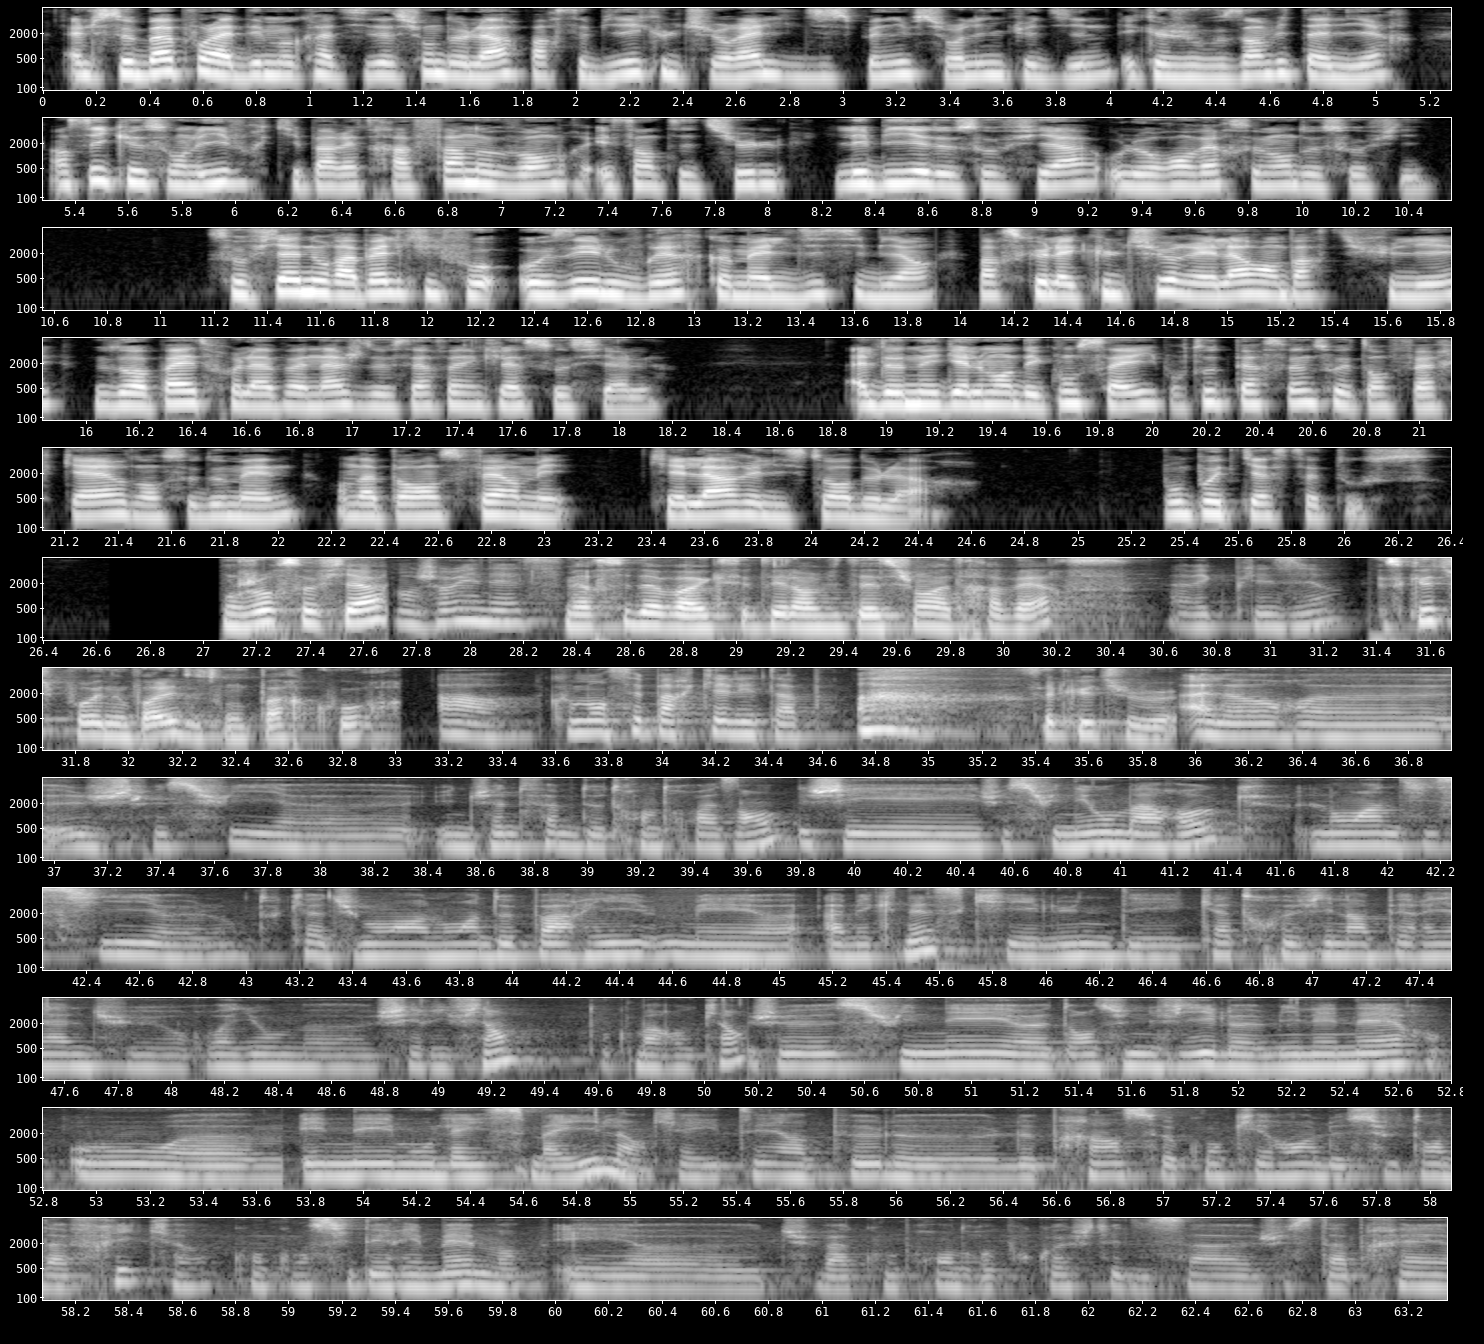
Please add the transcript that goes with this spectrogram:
Elle se bat pour la démocratisation de l'art par ses billets culturels disponibles sur LinkedIn et que je vous invite à lire, ainsi que son livre qui paraîtra fin novembre et s'intitule Les billets de Sophia ou le renversement de Sophie. Sophia nous rappelle qu'il faut oser l'ouvrir comme elle dit si bien, parce que la culture et l'art en particulier ne doivent pas être l'apanage de certaines classes sociales. Elle donne également des conseils pour toute personne souhaitant faire carrière dans ce domaine, en apparence fermé, qui est l'art et l'histoire de l'art. Bon podcast à tous. Bonjour Sophia. Bonjour Inès. Merci d'avoir accepté l'invitation à Traverse. Avec plaisir. Est-ce que tu pourrais nous parler de ton parcours? Ah, commencer par quelle étape? Celle que tu veux. Alors, euh, je suis euh, une jeune femme de 33 ans. Je suis née au Maroc, loin d'ici, euh, en tout cas du moins loin de Paris, mais à Meknès, qui est l'une des quatre villes impériales du royaume chérifien marocain. Je suis née euh, dans une ville millénaire où euh, est né Moulay Ismail, qui a été un peu le, prince conquérant, le sultan d'Afrique, qu'on considérait même, et euh, tu vas comprendre pourquoi je te dis ça juste après,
